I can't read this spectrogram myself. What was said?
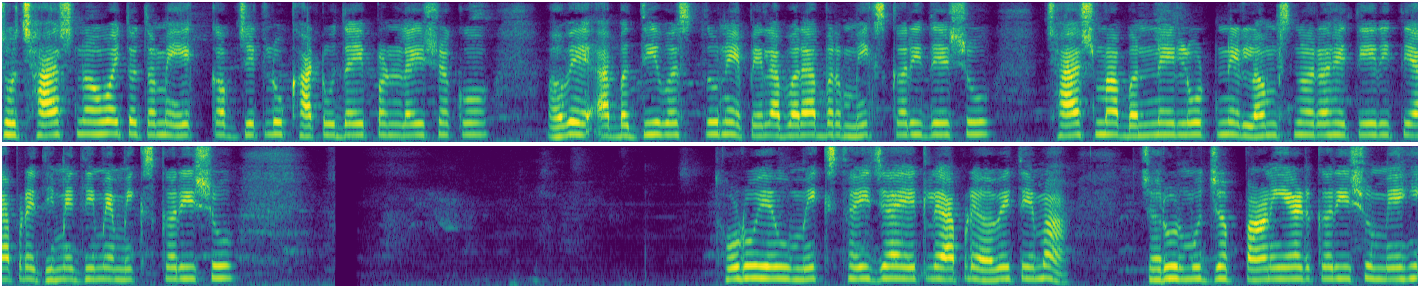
જો છાશ ન હોય તો તમે એક કપ જેટલું ખાટું દહીં પણ લઈ શકો. હવે આ બધી વસ્તુને પહેલાં બરાબર મિક્સ કરી દેશું. છાશમાં બંને લોટને લમ્સ ન રહે તે રીતે આપણે ધીમે ધીમે મિક્સ કરીશું. થોડું એવું મિક્સ થઈ જાય એટલે આપણે હવે તેમાં જરૂર મુજબ પાણી એડ કરીશું. મેં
